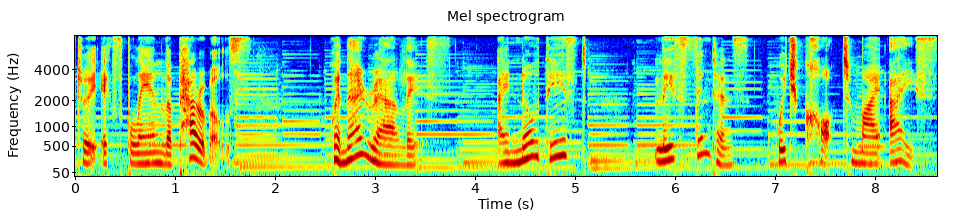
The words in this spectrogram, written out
to explain the parables. When I read this, I noticed this sentence which caught my eyes.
